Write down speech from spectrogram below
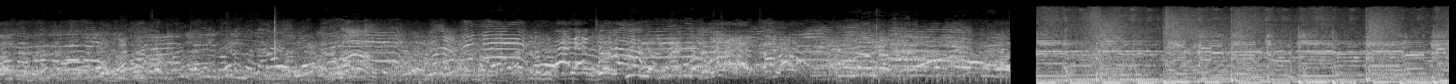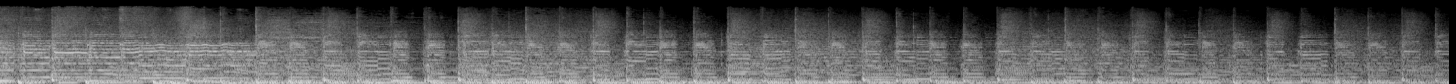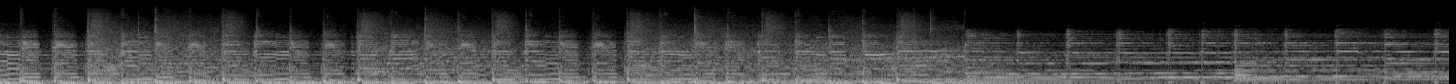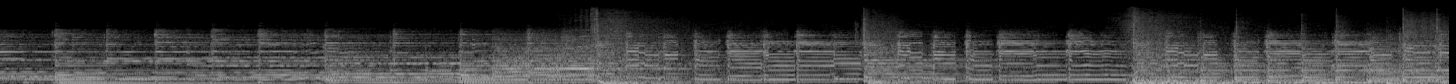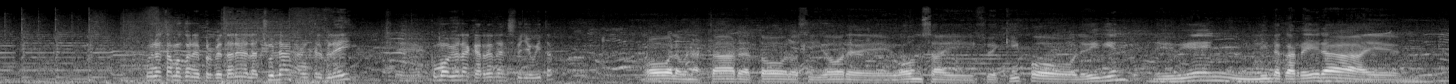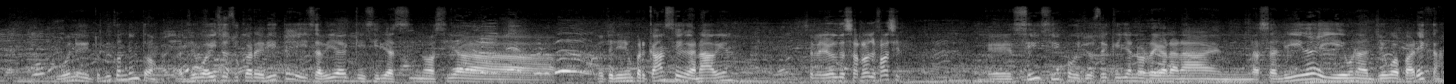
아, Bueno, estamos con el propietario de La Chula, Ángel Blay. Eh, ¿Cómo vio la carrera de su yeguita? Hola, buenas tardes a todos los seguidores de Gonza y su equipo. Le vi bien, le vi bien, linda carrera. Eh, y bueno, y estoy muy contento. Llegó hizo su carrerita y sabía que si no hacía, no tenía un percance, ganaba bien. ¿Se le dio el desarrollo fácil? Eh, sí, sí, porque yo sé que ella no regala nada en la salida y es una yegua pareja.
